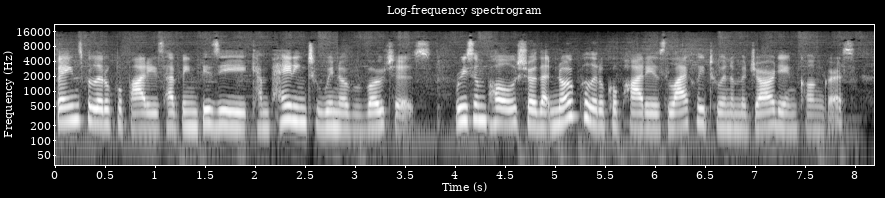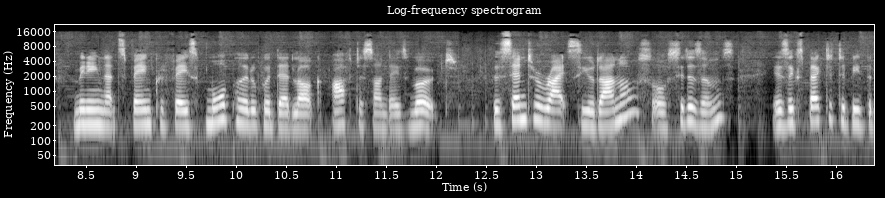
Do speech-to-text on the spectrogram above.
Spain's political parties have been busy campaigning to win over voters. Recent polls show that no political party is likely to win a majority in Congress, meaning that Spain could face more political deadlock after Sunday's vote. The center right Ciudadanos, or Citizens, is expected to be the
